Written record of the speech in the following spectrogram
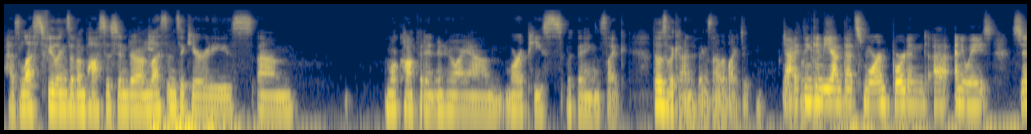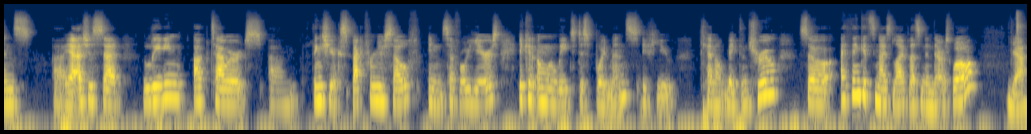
has less feelings of imposter syndrome, less insecurities, um, more confident in who I am, more at peace with things. Like those are the kind of things I would like to yeah i think in the end that's more important uh, anyways since uh, yeah as you said leading up towards um, things you expect from yourself in several years it can only lead to disappointments if you cannot make them true. So i think it's a nice life lesson in there as well yeah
